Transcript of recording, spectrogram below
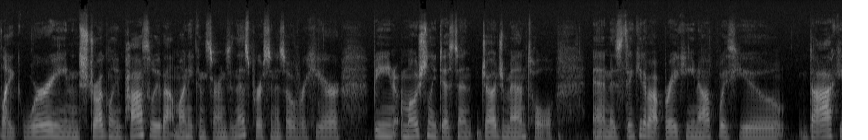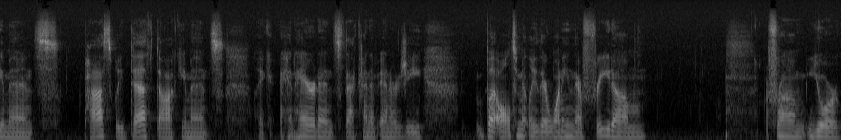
like worrying and struggling possibly about money concerns, and this person is over here being emotionally distant, judgmental, and is thinking about breaking up with you. Documents, possibly death documents, like inheritance, that kind of energy. But ultimately, they're wanting their freedom from your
